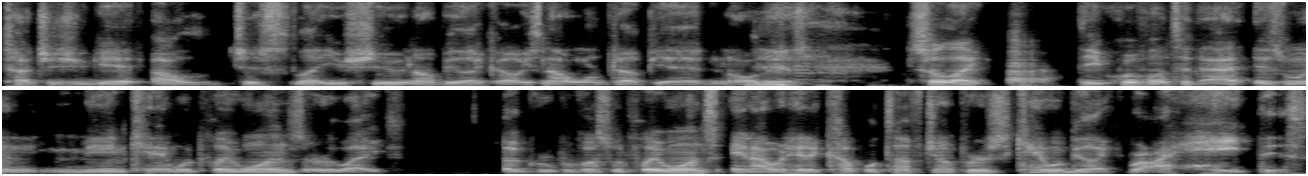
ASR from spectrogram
touches you get, I'll just let you shoot and I'll be like, oh, he's not warmed up yet and all this. so like the equivalent to that is when me and Cam would play ones or like a group of us would play ones and I would hit a couple tough jumpers. Cam would be like, bro, I hate this.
